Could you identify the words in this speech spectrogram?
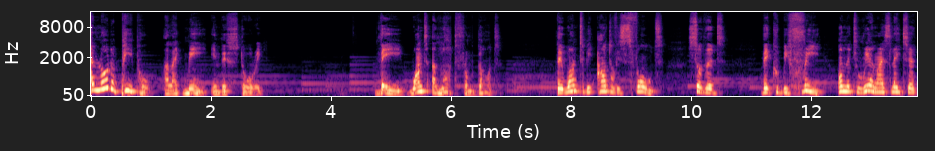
A lot of people are like me in this story. They want a lot from God. They want to be out of His fold so that they could be free, only to realize later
